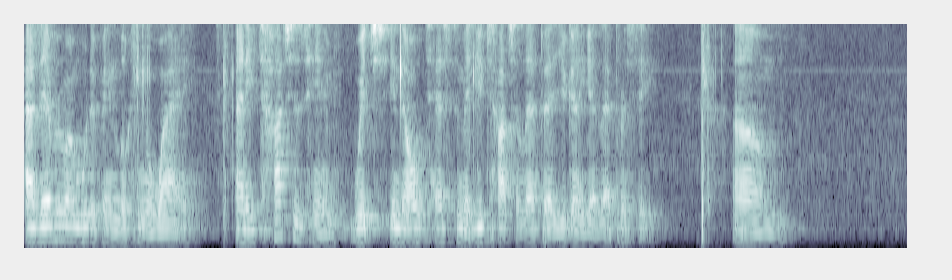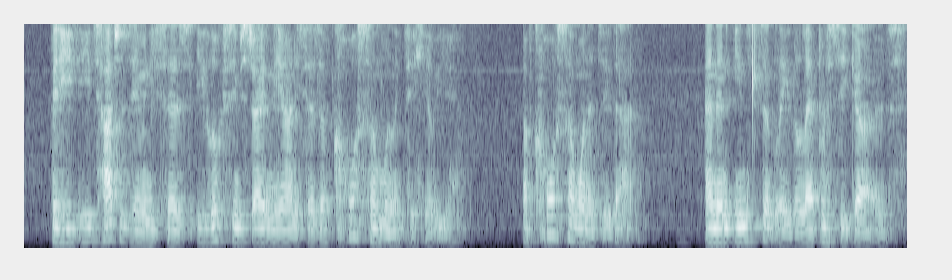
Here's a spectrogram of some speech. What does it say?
as everyone would have been looking away. And he touches him, which in the Old Testament, you touch a leper, you're going to get leprosy. Um, but he, he touches him and he says, he looks him straight in the eye and he says, Of course I'm willing to heal you. Of course I want to do that. And then instantly the leprosy goes,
